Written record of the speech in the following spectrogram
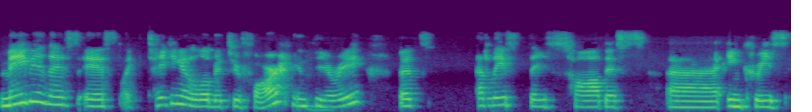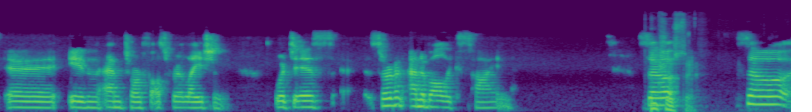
Maybe this is like taking it a little bit too far in mm-hmm. theory, but at least they saw this uh, increase uh, in mTOR phosphorylation, which is sort of an anabolic sign. So, Interesting. So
